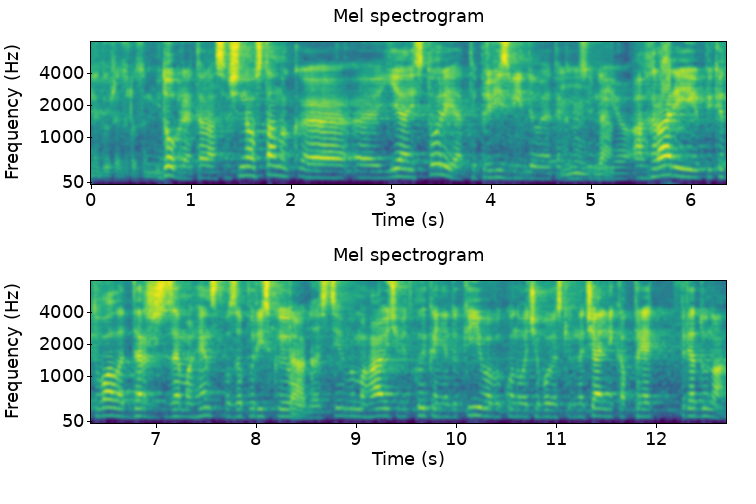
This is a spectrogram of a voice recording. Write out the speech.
не дуже зрозуміло. Добре, Тараса. Ще наостанок е, е, є історія, ти привіз відео, я так Мгм, розумію. Аграрії пікетували Держземагентство Запорізької Так. області, вимагаючи відкликання до Києва виконувача обов'язків начальника Пря- Прядуна.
